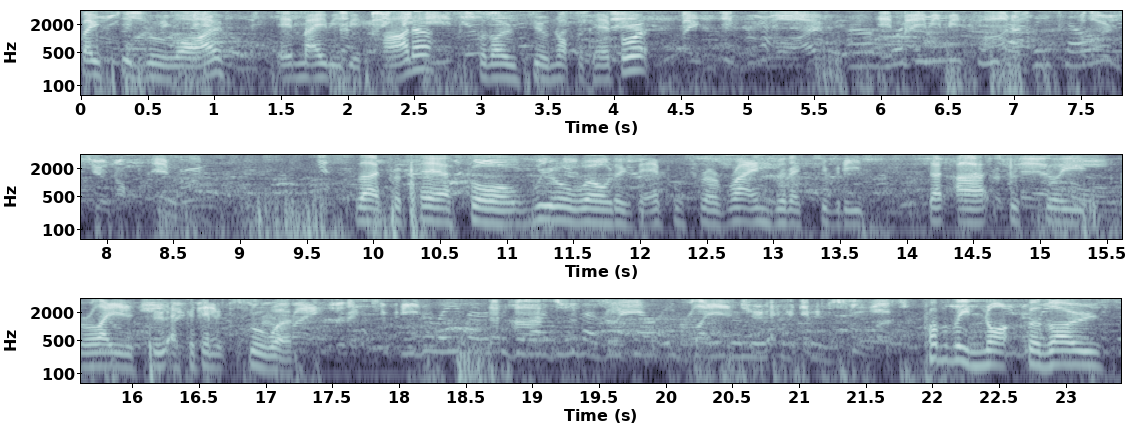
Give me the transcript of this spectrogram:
based in real life, it may be a bit harder for those who are not prepared for it. Um, what do you think that They prepare for real world examples for a range of activities that aren't strictly related to academic schoolwork. Do you believe that it's a good idea that VCAL is being removed from schools? Probably not for those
